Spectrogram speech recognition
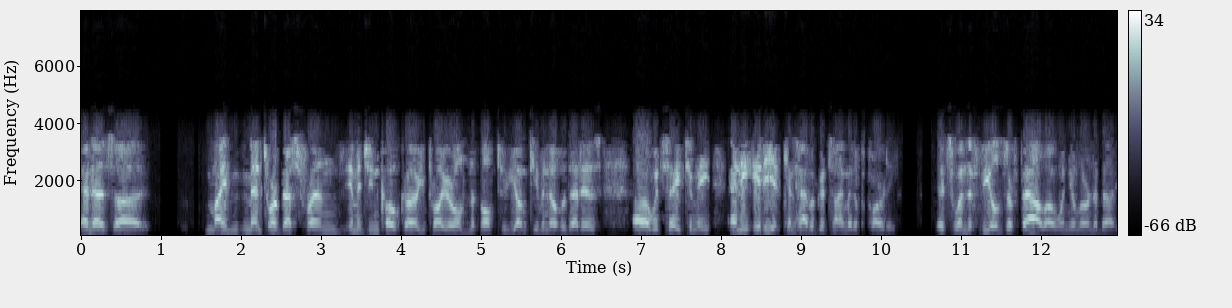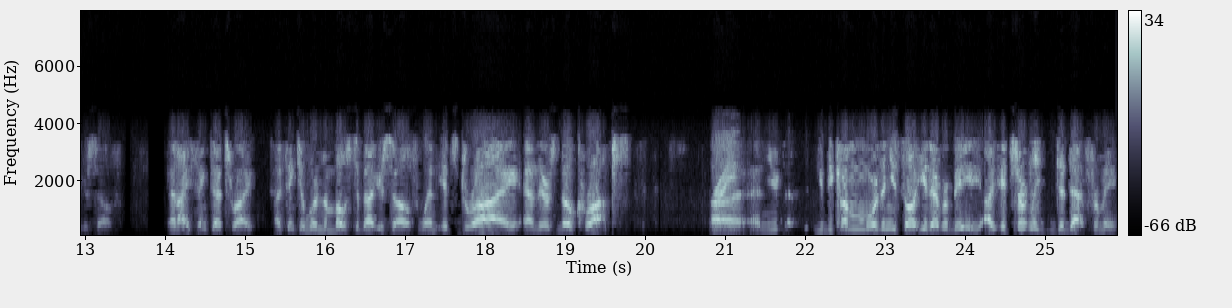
And as uh, my mentor, best friend, Imogene Coca, you probably are all, all too young to even know who that is, uh, would say to me, any idiot can have a good time at a party. It's when the fields are fallow when you learn about yourself. And I think that's right. I think you learn the most about yourself when it's dry and there's no crops. Right. Uh, and you you become more than you thought you'd ever be. I, it certainly did that for me.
